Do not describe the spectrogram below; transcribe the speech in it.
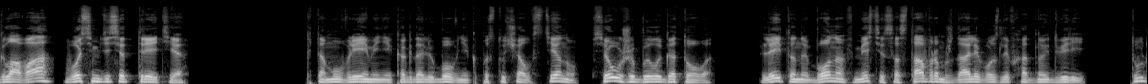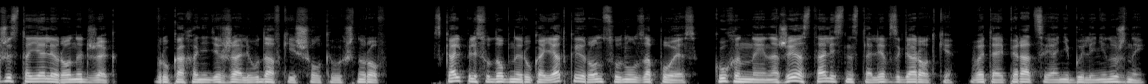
Глава 83. К тому времени, когда любовник постучал в стену, все уже было готово. Лейтон и Бона вместе со Ставром ждали возле входной двери. Тут же стояли Рон и Джек. В руках они держали удавки из шелковых шнуров. Скальпель с удобной рукояткой Рон сунул за пояс. Кухонные ножи остались на столе в загородке. В этой операции они были не нужны.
